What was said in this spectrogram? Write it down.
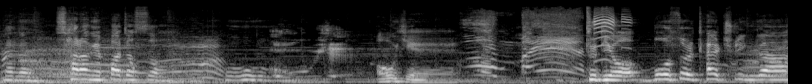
나는 사랑에 빠졌어. 오. Oh yeah. 드디어 모쏠 탈출인가?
